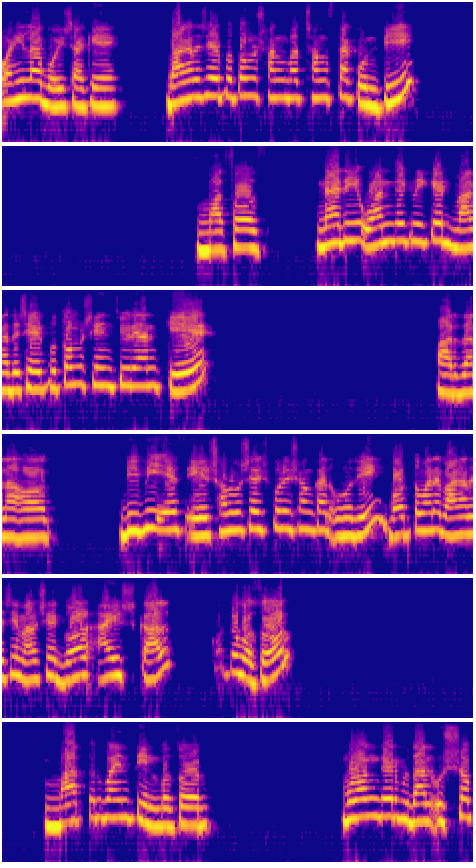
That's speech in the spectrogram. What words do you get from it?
পহিলা বৈশাখে। বাংলাদেশের প্রথম সংবাদ সংস্থা কোনটি? বাসস, নারী ওয়ানডে ক্রিকেট, বাংলাদেশের প্রথম সেঞ্চুরিয়ান কে? ফারজানা হক। বিবিএস এর সর্বশেষ পরিসংখ্যান অনুযায়ী বর্তমানে বাংলাদেশের মানুষের গড় আয়ুষ্কাল কত বছর? বাহাত্তর পয়েন্ট তিন বছর। মুরংদের প্রধান উৎসব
